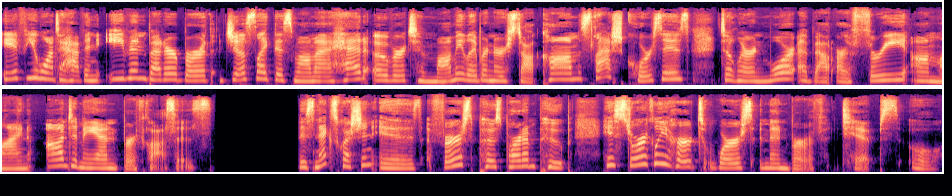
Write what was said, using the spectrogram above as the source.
If you want to have an even better birth, just like this mama, head over to mommylabornurse.com slash courses to learn more about our three online on-demand birth classes. This next question is first postpartum poop historically hurts worse than birth tips. Oh,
